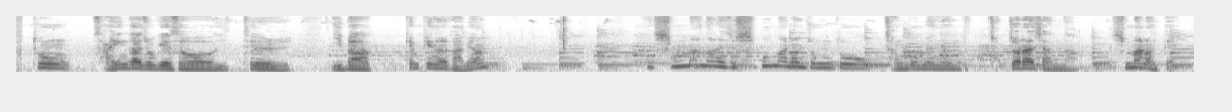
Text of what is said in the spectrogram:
보통 4인 가족에서 이틀 2박 캠핑을 가면 한 10만원에서 15만원 정도 장 보면은 적절하지 않나? 10만원대?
